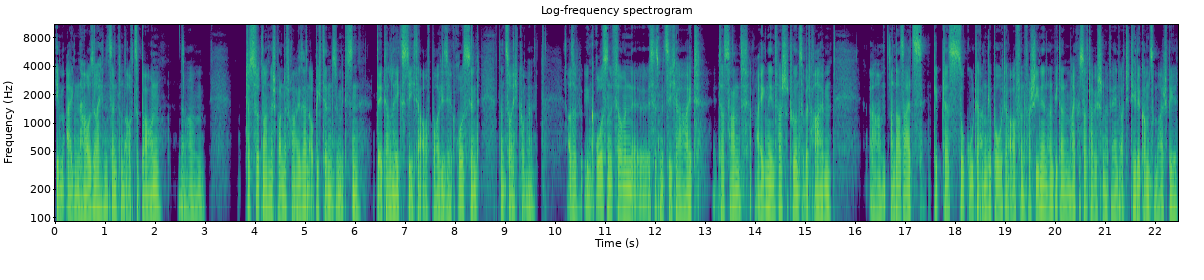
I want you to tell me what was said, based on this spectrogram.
im eigenen Hause Rechenzentren aufzubauen. Ähm, das wird noch eine spannende Frage sein, ob ich denn so mit diesen Data Lakes, die ich da aufbaue, die sehr groß sind, dann zurechtkomme. Also in großen Firmen äh, ist es mit Sicherheit interessant, eigene Infrastrukturen zu betreiben. Ähm, andererseits gibt es so gute Angebote auch von verschiedenen Anbietern. Microsoft habe ich schon erwähnt, auch die Telekom zum Beispiel.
